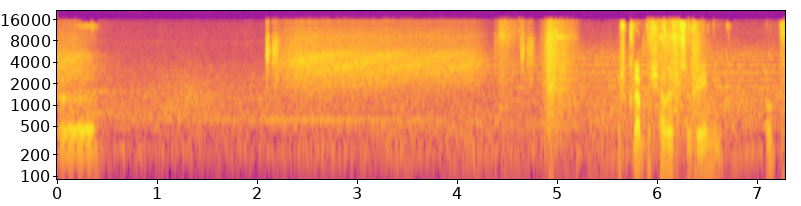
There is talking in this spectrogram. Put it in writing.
Äh. Ich glaube, ich habe zu wenig. Ups.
